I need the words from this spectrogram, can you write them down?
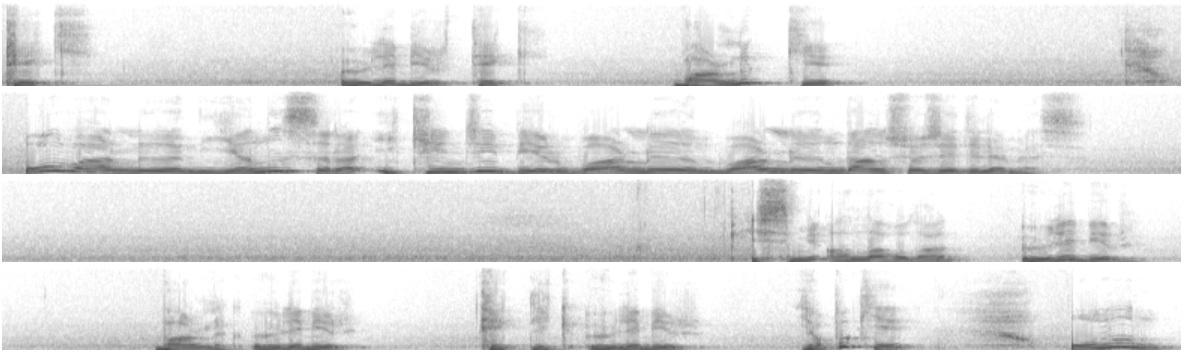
tek öyle bir tek varlık ki o varlığın yanı sıra ikinci bir varlığın varlığından söz edilemez. İsmi Allah olan öyle bir varlık, öyle bir teklik, öyle bir yapı ki onun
